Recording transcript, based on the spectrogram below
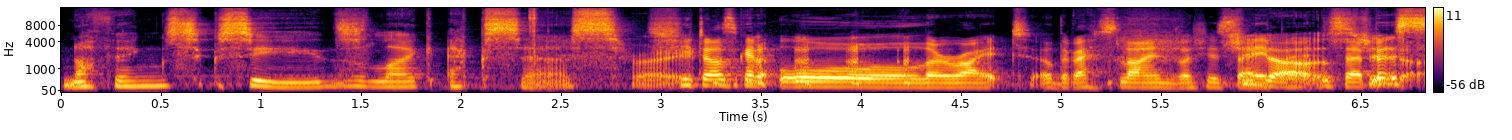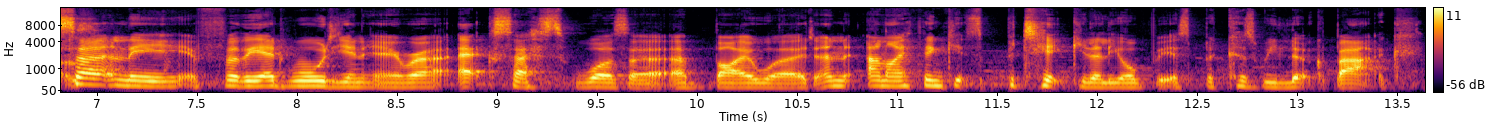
Nothing succeeds like excess, right? She does get all the right, or the best lines, I should say. She does, But, she but does. certainly for the Edwardian era, excess was a, a byword. And, and I think it's particularly obvious because we look back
